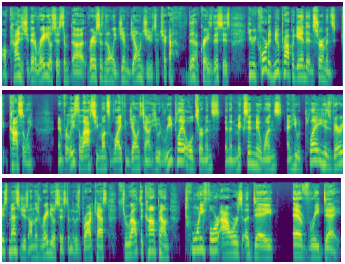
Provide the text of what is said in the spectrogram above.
all kinds of shit. They had a radio system, uh, radio system that only Jim Jones used. Check out how crazy this is. He recorded new propaganda and sermons constantly. And for at least the last few months of life in Jonestown, he would replay old sermons and then mix in new ones. And he would play his various messages on this radio system that was broadcast throughout the compound 24 hours a day, every day.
